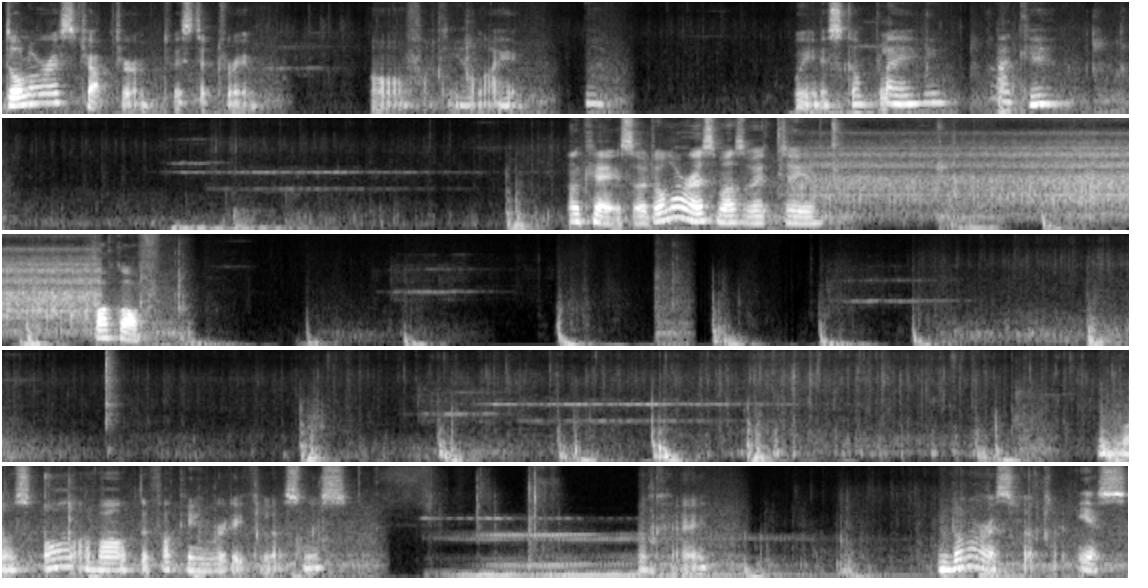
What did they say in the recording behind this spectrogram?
Dolores chapter. Twisted dream. Oh, fucking hell, I hate. Queen is complaining again. Okay, so Dolores was with the... Fuck off. It was the fucking ridiculousness. Okay. Dolores chapter. Yes.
